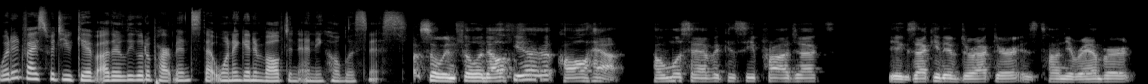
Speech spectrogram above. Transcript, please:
What advice would you give other legal departments that want to get involved in ending homelessness? So in Philadelphia, call HAP, Homeless Advocacy Project. The executive director is Tanya Rambert,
